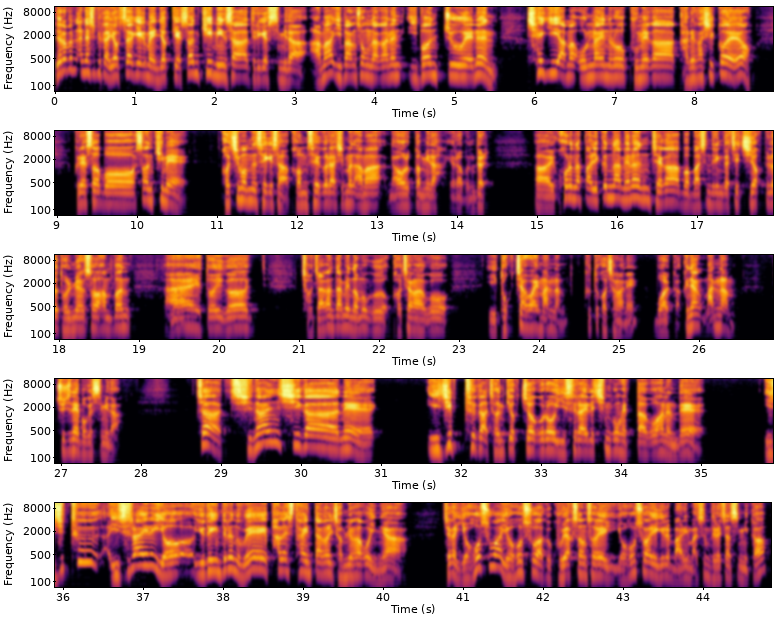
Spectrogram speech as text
여러분 안녕하십니까 역사 개그맨 역계 썬킴 인사드리겠습니다. 아마 이 방송 나가는 이번 주에는 책이 아마 온라인으로 구매가 가능하실 거예요. 그래서 뭐 썬킴의 거침없는 세계사 검색을 하시면 아마 나올 겁니다. 여러분들. 아, 코로나 빨리 끝나면은 제가 뭐 말씀드린 같이 지역별로 돌면서 한번 아이 또 이거 저작한 다음에 너무 그 거창하고 이 독자와의 만남 그것도 거창하네. 뭐 할까? 그냥 만남 추진해 보겠습니다. 자, 지난 시간에 이집트가 전격적으로 이스라엘을 침공했다고 하는데 이집트, 이스라엘의 여, 유대인들은 왜 팔레스타인 땅을 점령하고 있냐? 제가 여호수아 여호수아 그 구약성서의 여호수아 얘기를 많이 말씀드렸지 않습니까?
